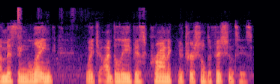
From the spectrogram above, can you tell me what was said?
a missing link, which I believe is chronic nutritional deficiencies.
